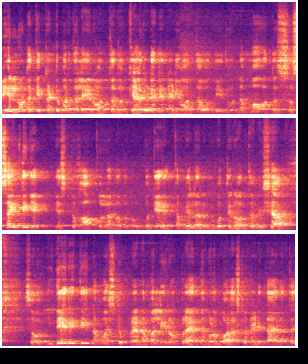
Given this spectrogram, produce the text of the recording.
ಮೇಲ್ನೋಟಕ್ಕೆ ಕಂಡು ಬರ್ದಲೇ ಇರುವಂಥದ್ದು, ಕೆಳಗಡೆನೆ ನಡೆಯುವಂಥ ಒಂದು ಇದು, ನಮ್ಮ ಒಂದು ಸೊಸೈಟಿಗೆ ಎಷ್ಟು ಹಾರ್ಮ್ಫುಲ್ ಅನ್ನೋದನ್ನು ಬಗ್ಗೆ ತಮಗೆಲ್ಲರಿಗೂ ಗೊತ್ತಿರುವಂಥ ವಿಷಯ. ಸೊ ಇದೇ ರೀತಿ ನಮ್ಮಷ್ಟು ಪ್ರ, ನಮ್ಮಲ್ಲಿರೋ ಪ್ರಯತ್ನಗಳು ಬಹಳಷ್ಟು ನಡೀತಾ ಇರುತ್ತೆ.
